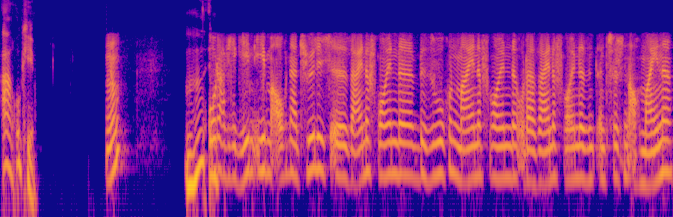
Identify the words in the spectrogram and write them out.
Ah, okay. Hm? Mhm. Oder wir gehen eben auch natürlich äh, seine Freunde besuchen, meine Freunde oder seine Freunde sind inzwischen auch meine.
